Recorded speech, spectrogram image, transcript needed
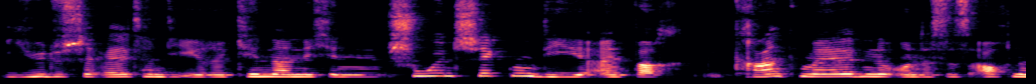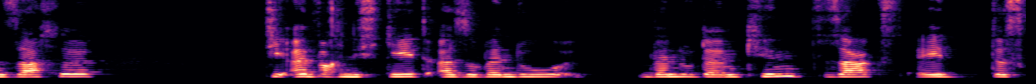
jüdische Eltern, die ihre Kinder nicht in Schulen schicken, die einfach krank melden und das ist auch eine Sache, die einfach nicht geht. Also wenn du wenn du deinem Kind sagst, ey, das,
